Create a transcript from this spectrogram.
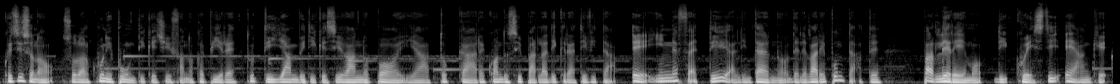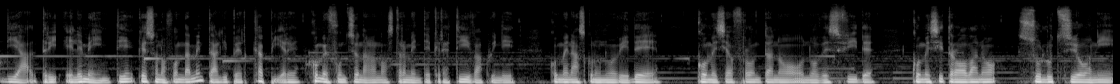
Questi sono solo alcuni punti che ci fanno capire tutti gli ambiti che si vanno poi a toccare quando si parla di creatività e in effetti all'interno delle varie puntate parleremo di questi e anche di altri elementi che sono fondamentali per capire come funziona la nostra mente creativa, quindi come nascono nuove idee, come si affrontano nuove sfide, come si trovano soluzioni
